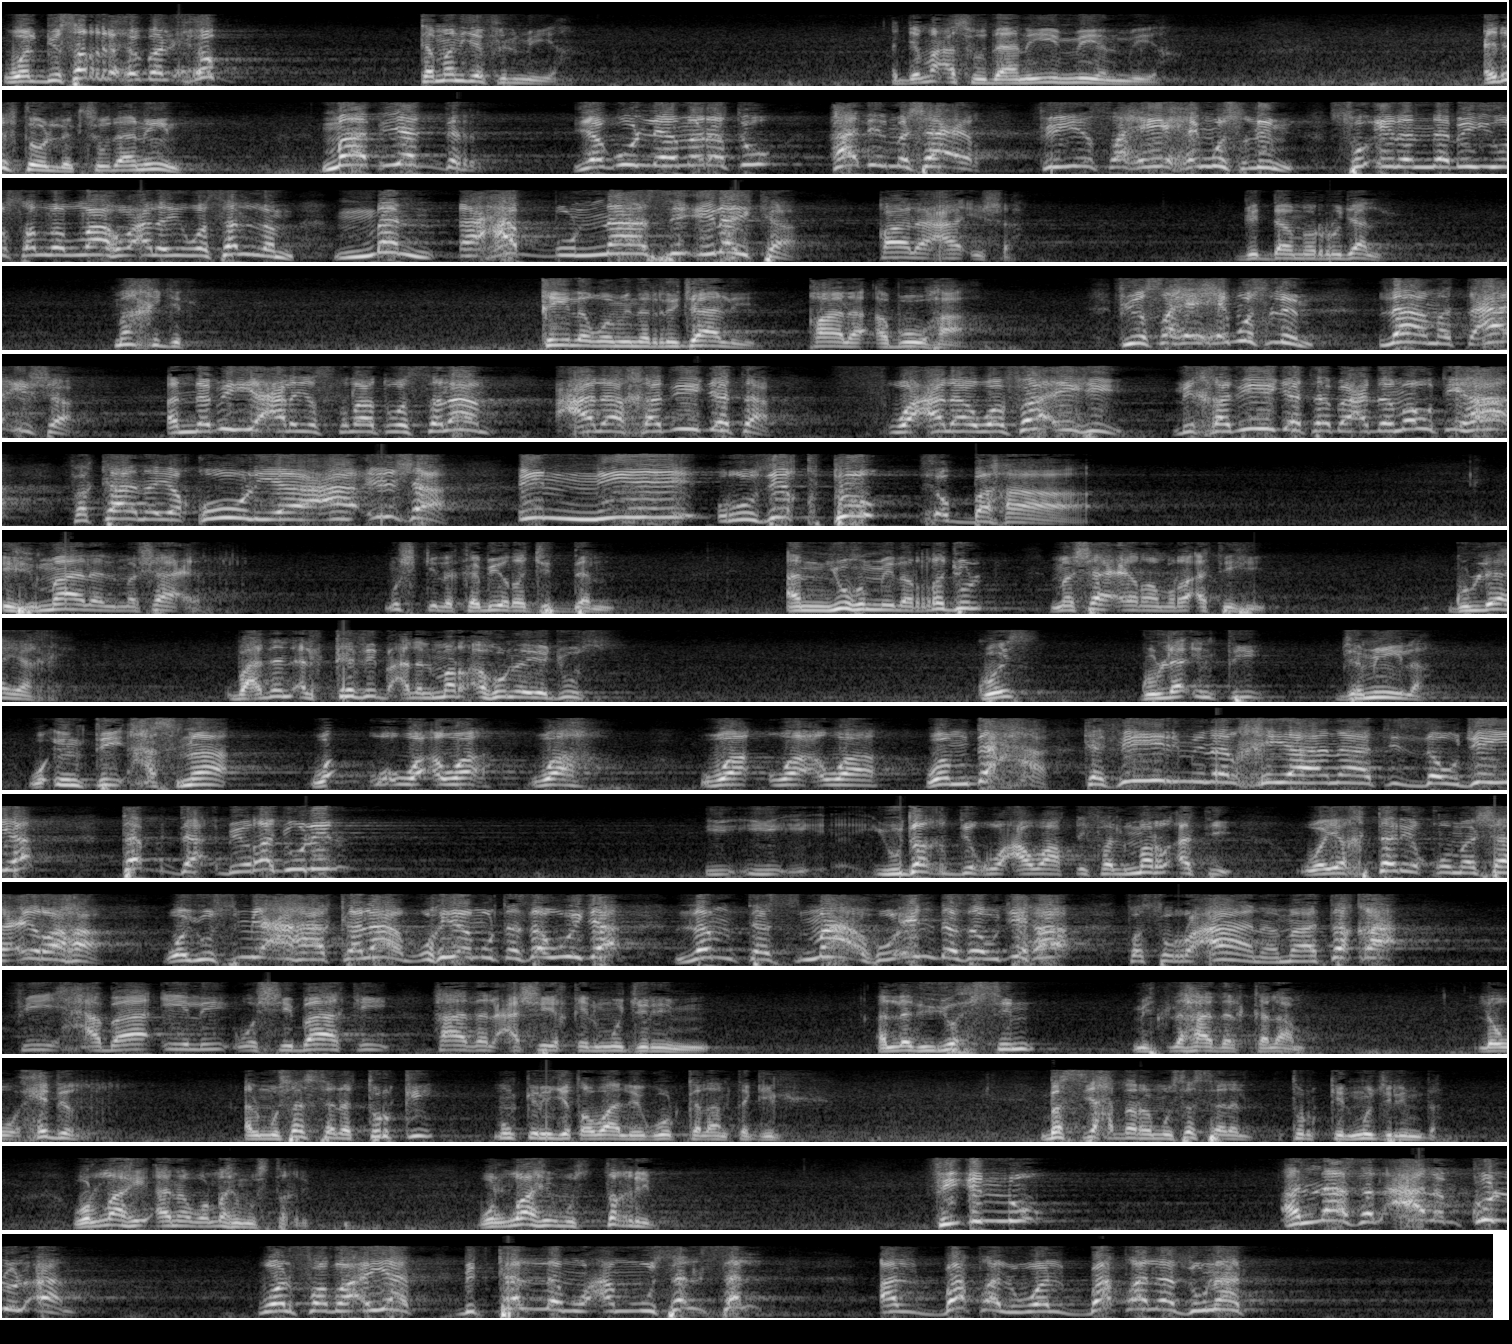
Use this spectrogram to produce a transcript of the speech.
واللي بيصرحوا بالحب ثمانية في المية. الجماعة سودانيين مية المية. عرفت أقول لك سودانيين؟ ما بيقدر يقول لمرته هذه المشاعر. في صحيح مسلم سئل النبي صلى الله عليه وسلم من أحب الناس إليك؟ قال عائشة. قدام الرجال. ما خجل. قيل ومن الرجال قال أبوها. في صحيح مسلم لامت عائشة النبي عليه الصلاة والسلام على خديجة وعلى وفائه لخديجة بعد موتها فكان يقول يا عائشة إني رزقت حبها. إهمال المشاعر. مشكلة كبيرة جدا. أن يهمل الرجل مشاعر امرأته. قل لا يا أخي. وبعدين الكذب على المرأة هنا يجوز. كويس؟ قل لا أنت جميلة وأنت حسناء و و و و و وامدحها. كثير من الخيانات الزوجية تبدأ برجل يدغدغ عواطف المرأة ويخترق مشاعرها. ويسمعها كلام وهي متزوجة لم تسمعه عند زوجها فسرعان ما تقع في حبائل وشباك هذا العشيق المجرم الذي يحسن مثل هذا الكلام. لو حضر المسلسل التركي ممكن يجي طوال يقول كلام تقيل. بس يحضر المسلسل التركي المجرم ده. والله أنا والله مستغرب. والله مستغرب في إنه الناس العالم كله الآن والفضائيات. بيتكلموا عن مسلسل البطل والبطلة زنات.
